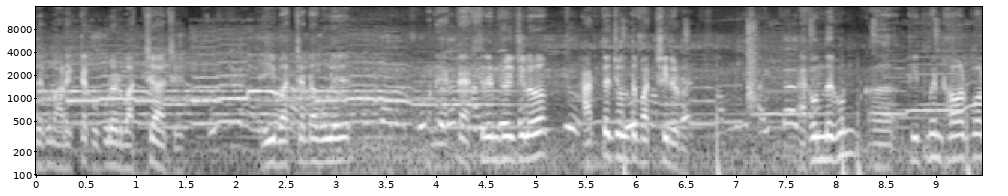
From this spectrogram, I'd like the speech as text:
দেখুন আরেকটা কুকুরের বাচ্চা আছে। এই বাচ্চাটা বলে মানে একটা অ্যাক্সিডেন্ট হয়েছিল হাঁটতে চলতে পারছিল না। এখন দেখুন ট্রিটমেন্ট হওয়ার পর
